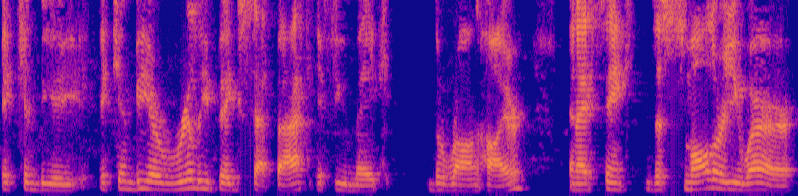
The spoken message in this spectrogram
it can be it can be a really big setback if you make the wrong hire. And I think the smaller you are,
